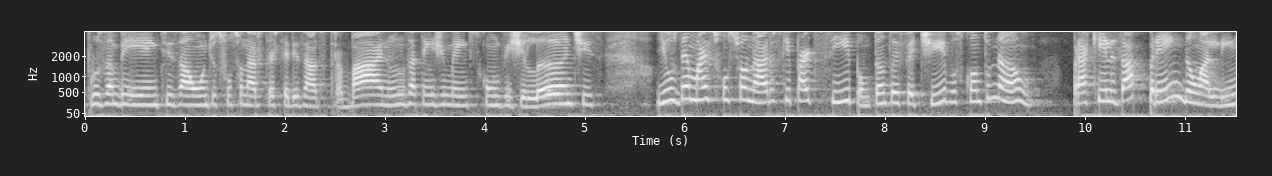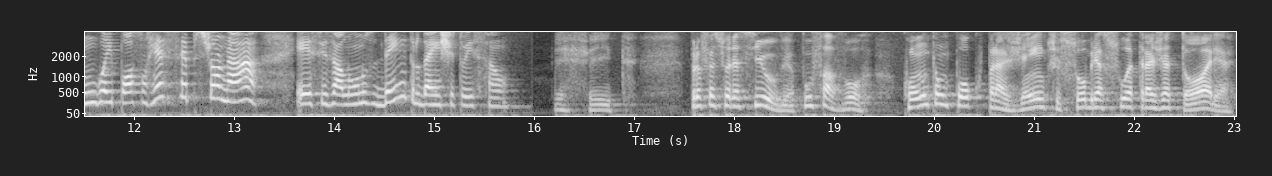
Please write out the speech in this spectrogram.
Para os ambientes onde os funcionários terceirizados trabalham, nos atendimentos com vigilantes e os demais funcionários que participam, tanto efetivos quanto não, para que eles aprendam a língua e possam recepcionar esses alunos dentro da instituição. Perfeito. Professora Silvia, por favor, conta um pouco para a gente sobre a sua trajetória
